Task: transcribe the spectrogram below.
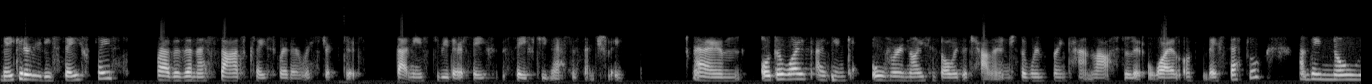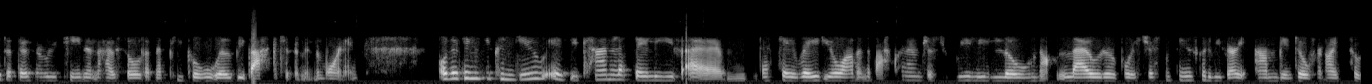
Make it a really safe place rather than a sad place where they're restricted. That needs to be their safe safety net, essentially. Um, otherwise, I think overnight is always a challenge. The whimpering can last a little while until they settle and they know that there's a routine in the household and that people will be back to them in the morning. Other things you can do is you can let they leave, um, let's say, radio on in the background, just really low, not loud or boisterous. Something that's going to be very ambient overnight, so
